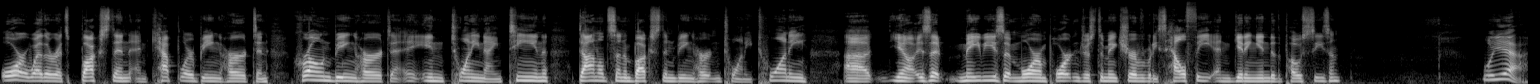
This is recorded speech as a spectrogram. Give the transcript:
or whether it's Buxton and Kepler being hurt and Cron being hurt in 2019, Donaldson and Buxton being hurt in 2020. Uh, you know, is it maybe is it more important just to make sure everybody's healthy and getting into the postseason? Well, yeah.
